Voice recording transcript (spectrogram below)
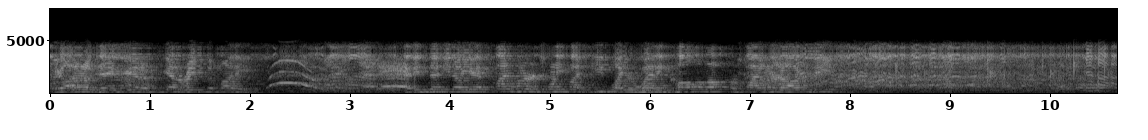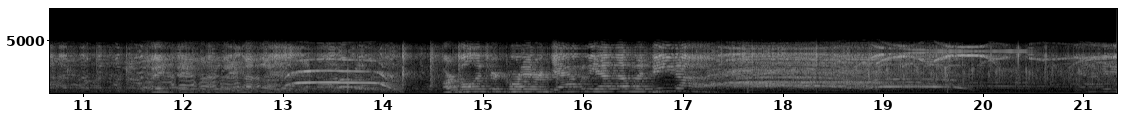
I go, "I don't know, Jason. We got to, we got to raise some money." And he said, "You know, you have 525 people at your wedding. Call them up for 500 dollars each." Thanks, Jason. for leading us on. Our volunteer coordinator, Gabriela Medina. Gabby.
